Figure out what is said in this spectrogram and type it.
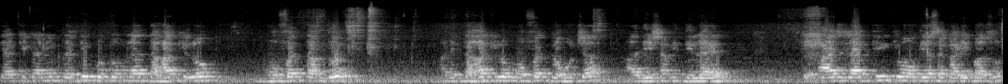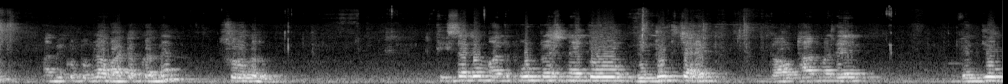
त्या ठिकाणी प्रति कुटुंबला दहा किलो मोफत तांदूळ आणि दहा किलो मोफत गहूचा आदेश आम्ही दिला आहे ते आज रात्री किंवा उद्या सकाळी पासून आम्ही कुटुंबला वाटप करण्यास सुरू करू. तिसरा जो महत्त्वपूर्ण प्रश्न आहे तो विद्युतचा आहे गावठाणमध्ये विद्युत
